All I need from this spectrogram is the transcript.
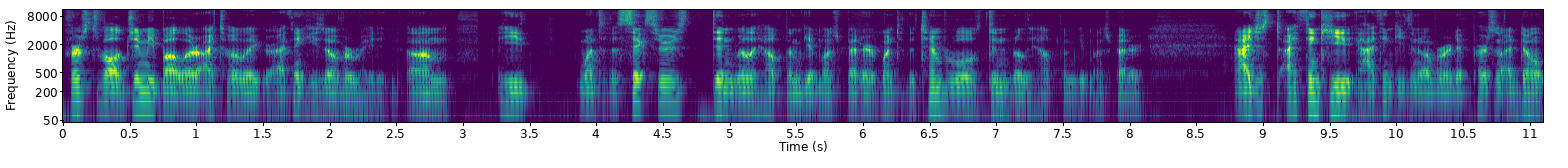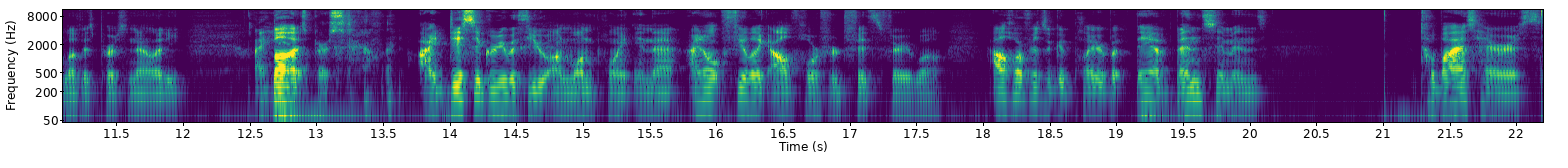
First of all, Jimmy Butler, I totally agree. I think he's overrated. Um, he went to the Sixers, didn't really help them get much better. Went to the Timberwolves, didn't really help them get much better. And I just I think he I think he's an overrated person. I don't love his personality. I hate but- his personality. I disagree with you on one point in that I don't feel like Al Horford fits very well. Al Horford's a good player, but they have Ben Simmons, Tobias Harris,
